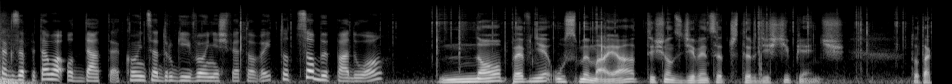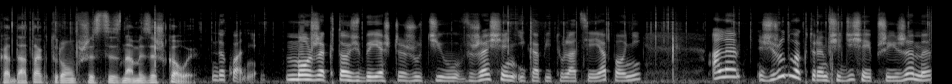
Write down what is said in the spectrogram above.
Tak zapytała o datę końca II wojny światowej, to co by padło? No, pewnie 8 maja 1945. To taka data, którą wszyscy znamy ze szkoły. Dokładnie. Może ktoś by jeszcze rzucił wrzesień i kapitulację Japonii, ale źródła, którym się dzisiaj przyjrzymy,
